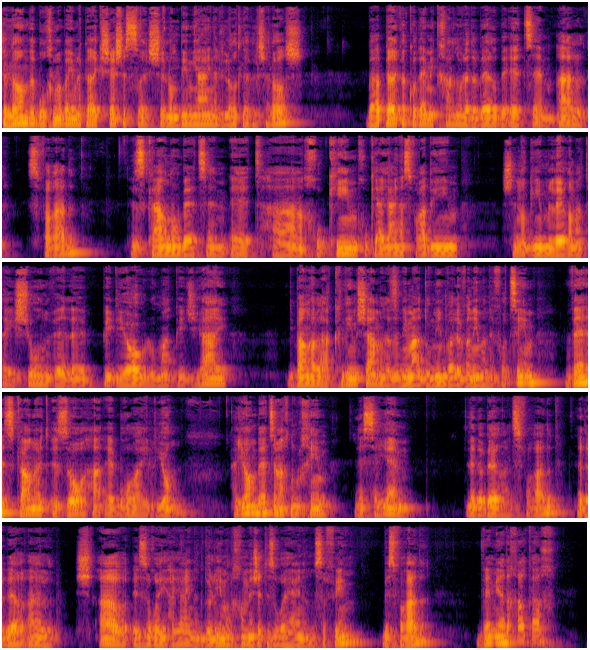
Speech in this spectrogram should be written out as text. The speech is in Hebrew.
שלום וברוכים הבאים לפרק 16 של לומדים יין עלילות לבל 3. בפרק הקודם התחלנו לדבר בעצם על ספרד. הזכרנו בעצם את החוקים, חוקי היין הספרדיים שנוגעים לרמת העישון ול-PDO לעומת PGI. דיברנו על האקלים שם, על הזנים האדומים והלבנים הנפוצים, והזכרנו את אזור האברו העליון. היום בעצם אנחנו הולכים לסיים לדבר על ספרד, לדבר על שאר אזורי היין הגדולים, על חמשת אזורי היין הנוספים בספרד, ומיד אחר כך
